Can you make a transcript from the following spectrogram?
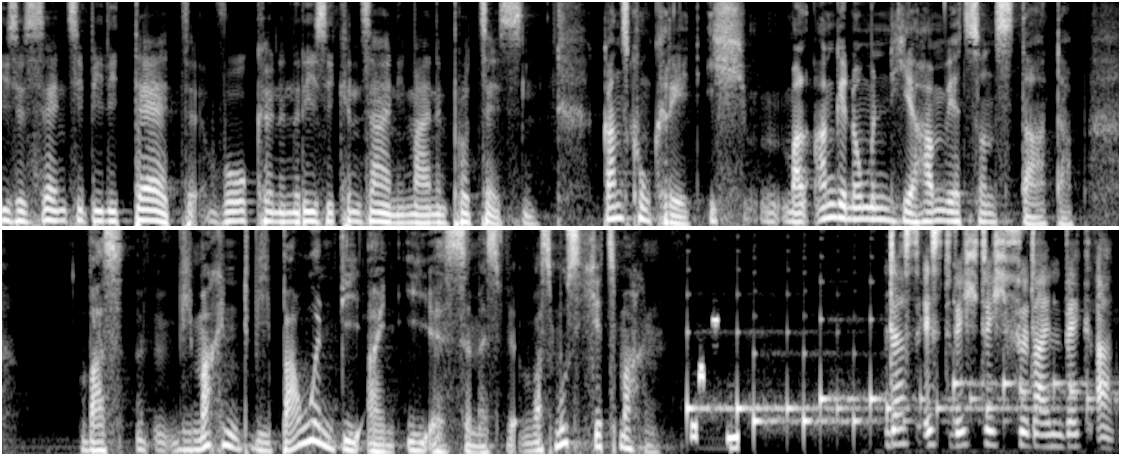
diese Sensibilität, wo können Risiken sein in meinen Prozessen? Ganz konkret, ich mal angenommen, hier haben wir jetzt so ein Startup. Was, wie machen, wie bauen die ein ISMS? Was muss ich jetzt machen? Das ist wichtig für dein Backup.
